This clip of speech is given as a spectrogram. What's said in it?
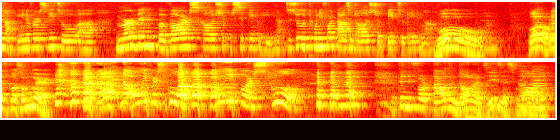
na. University to uh, Mervin Bovaird scholarship recipient ka hi na $24,000 to a big ga nga whoa mm. whoa let's go somewhere no only for school only for school 24000 dollars jesus wow mm-hmm.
